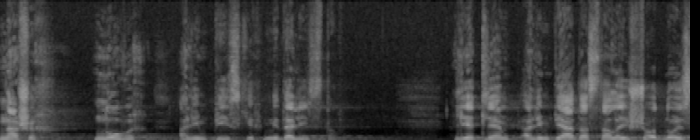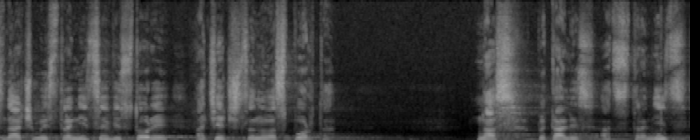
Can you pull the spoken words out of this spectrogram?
наших новых олимпийских медалистов. Летняя Олимпиада стала еще одной значимой страницей в истории отечественного спорта. Нас пытались отстранить,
